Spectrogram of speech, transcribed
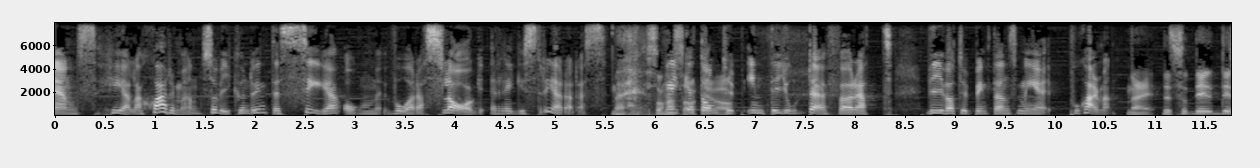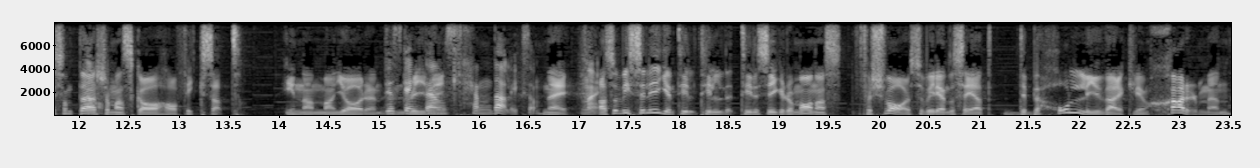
ens hela skärmen, så vi kunde inte se om våra slag registrerades. Nej, sådana Vilket saker. de ja. typ inte gjorde för att vi var typ inte ens med på skärmen. Nej, det, är det, det är sånt där Ja. som man ska ha fixat. Innan man gör en, Det en ska remake. inte ens hända liksom. Nej. Nej. Alltså visserligen till, till, till Sigurd Romanas försvar så vill jag ändå säga att det behåller ju verkligen charmen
